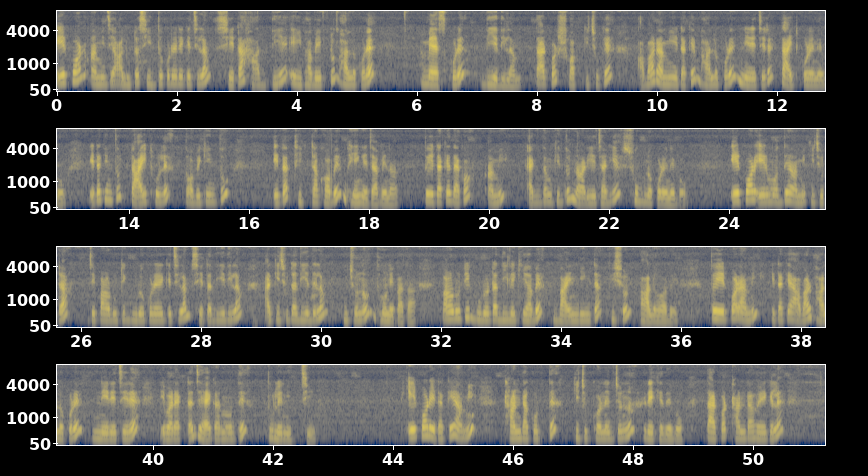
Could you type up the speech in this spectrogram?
এরপর আমি যে আলুটা সিদ্ধ করে রেখেছিলাম, সেটা হাত দিয়ে এইভাবে একটু ভালো করে ম্যাশ করে দিয়ে দিলাম। তারপর সব কিছুকে আবার আমি এটাকে ভালো করে নেড়ে চেড়ে টাইট করে নেব। এটা কিন্তু টাইট হলে তবে কিন্তু এটা ঠিকঠাক হবে, ভেঙে যাবে না। তো এটাকে দেখো, আমি একদম কিন্তু নাড়িয়ে চাড়িয়ে শুকনো করে নেব। এরপর এর মধ্যে আমি কিছুটা যে পাউরুটি গুঁড়ো করে রেখেছিলাম, সেটা দিয়ে দিলাম। আর কিছুটা দিয়ে দিলাম কুচনো ধনে পাতা। পাউরুটির গুঁড়োটা দিলে কী হবে? বাইন্ডিংটা ভীষণ ভালো হবে। তো এরপর আমি এটাকে আবার ভালো করে নেড়ে চেড়ে এবার একটা জায়গার মধ্যে তুলে নিচ্ছি। এরপর এটাকে আমি ঠান্ডা করতে কিছুক্ষণের জন্য রেখে দেব। তারপর ঠান্ডা হয়ে গেলে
